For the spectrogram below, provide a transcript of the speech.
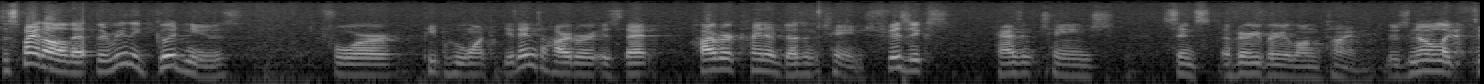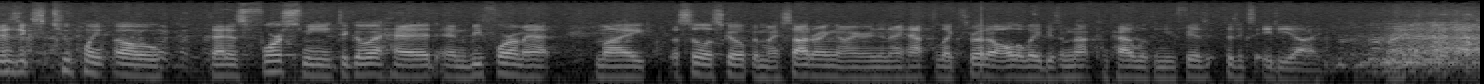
despite all that, the really good news for people who want to get into hardware is that hardware kind of doesn't change. Physics hasn't changed since a very, very long time. There's no like physics 2.0 that has forced me to go ahead and reformat my oscilloscope and my soldering iron and I have to like thread it all the way because I'm not compatible with the new phys physics ABI, right?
